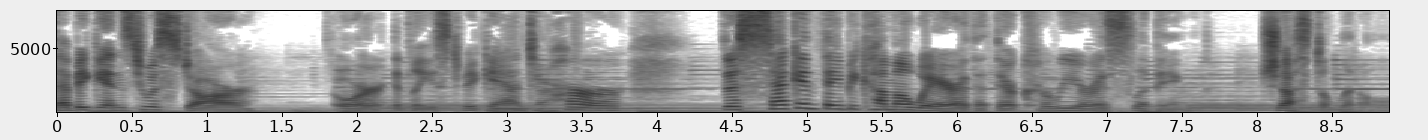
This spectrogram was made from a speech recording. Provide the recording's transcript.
that begins to a star, or at least began to her, the second they become aware that their career is slipping just a little.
